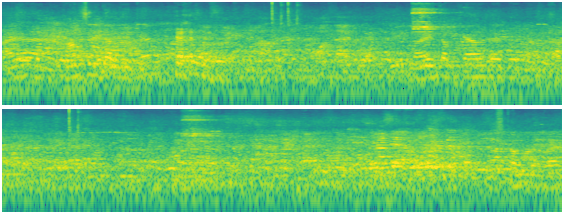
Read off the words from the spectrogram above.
आया काम से निकल गई क्या भाई तब क्या हो जाए तो इसका मार रहा है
